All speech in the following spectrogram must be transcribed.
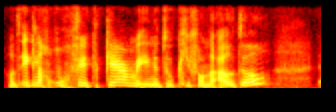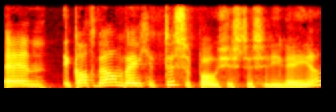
Want ik lag ongeveer te kermen in het hoekje van de auto. En ik had wel een beetje tussenpoosjes tussen die weeën.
